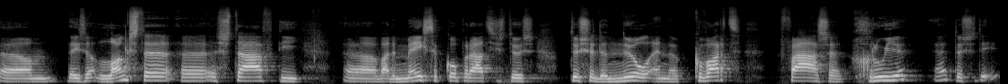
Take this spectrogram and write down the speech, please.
um, deze langste uh, staaf, die, uh, waar de meeste corporaties dus tussen de nul en de kwart fase groeien. Hè, tussen de,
